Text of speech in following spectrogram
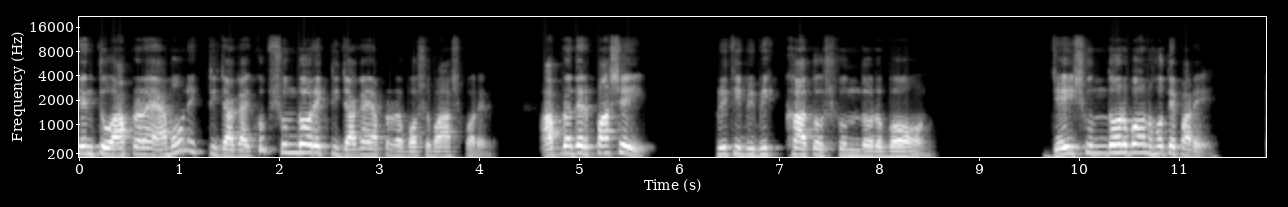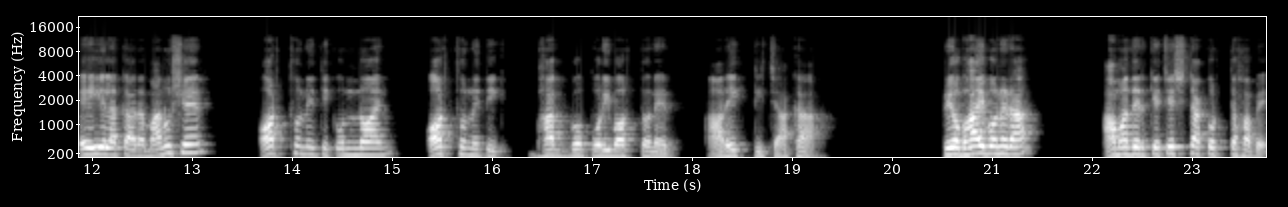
কিন্তু আপনারা এমন একটি জায়গায়, খুব সুন্দর একটি জায়গায় আপনারা বসবাস করেন। আপনাদের পাশেই পৃথিবী বিখ্যাত সুন্দরবন। যেই সুন্দরবন হতে পারে, এই এলাকার মানুষের অর্থনৈতিক উন্নয়ন, অর্থনৈতিক ভাগ্য পরিবর্তনের আরেকটি চাকা। প্রিয় ভাই বোনেরা আমাদেরকে চেষ্টা করতে হবে,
